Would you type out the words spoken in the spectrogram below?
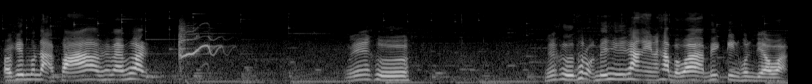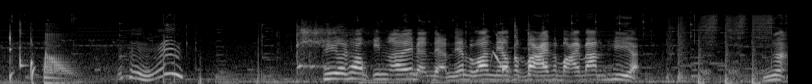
เรากินบนดาดฟ้าใช่ไหมเพื่อน นี่คือ นี่คือถนนพี่ที่างเองนะครับ แบบว่าพี่กินคนเดียวอะอื้อหือพี่ก็ชอบกินอะไรแบบแบบเนี้ยแบบว่าแนวสบายสบายบ้านพี่อะเนี่ย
